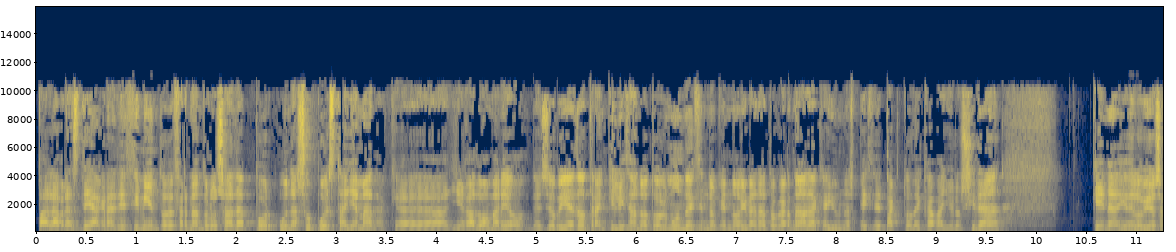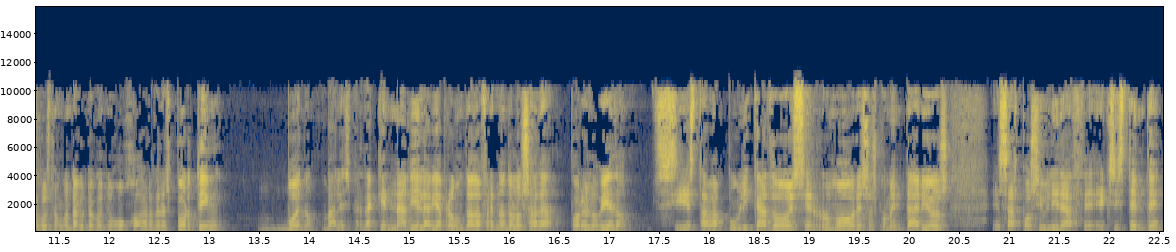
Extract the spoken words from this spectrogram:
Palabras de agradecimiento de Fernando Losada por una supuesta llamada que ha llegado a mareo desde Oviedo, tranquilizando a todo el mundo, diciendo que no iban a tocar nada, que hay una especie de pacto de caballerosidad, que nadie del Oviedo se ha puesto en contacto con ningún jugador del Sporting, bueno, vale, es verdad que nadie le había preguntado a Fernando Losada por el Oviedo, si estaba publicado ese rumor, esos comentarios, esa posibilidad existente,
